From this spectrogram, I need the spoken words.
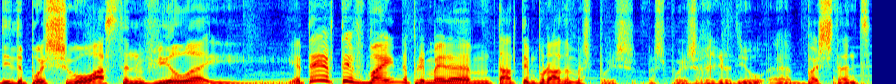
e depois chegou a Aston Villa e até esteve bem na primeira metade da temporada, mas depois, mas depois regrediu uh, bastante.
